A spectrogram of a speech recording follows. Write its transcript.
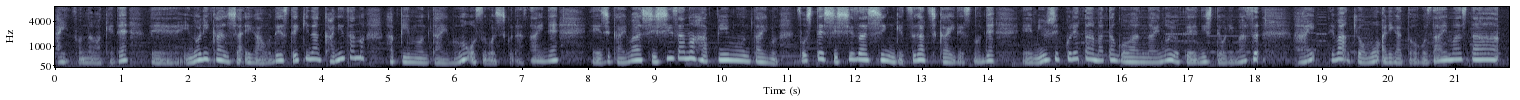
はいそんなわけで、えー、祈り感謝笑顔で素敵な蟹座のハッピームーンタイムをお過ごしくださいね、え次回は獅子座のハッピームーンタイム。そして獅子座新月が近いですので、えミュージックレターまたご案内の予定にしております。はい。では今日もありがとうございました。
